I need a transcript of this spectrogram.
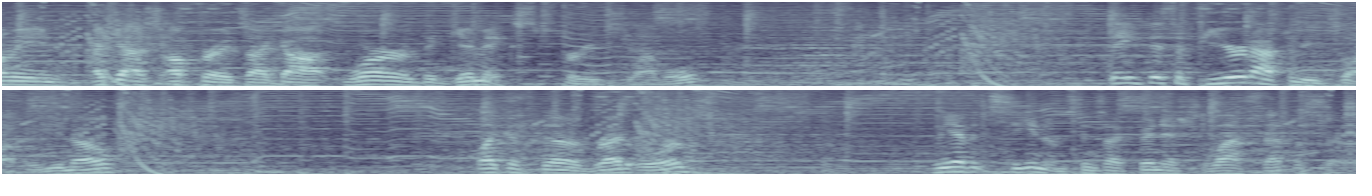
I mean, I guess upgrades I got were the gimmicks for each level. They disappeared after each level, you know? Like the red orbs. We haven't seen them since I finished last episode.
